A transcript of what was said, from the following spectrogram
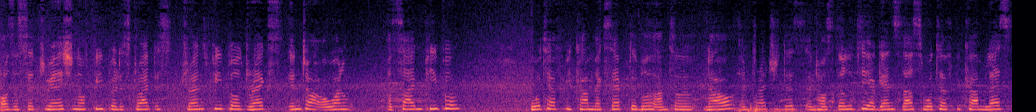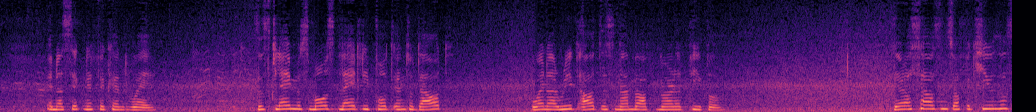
or the situation of people described as trans people, drags, inter or one-assigned people would have become acceptable until now and prejudice and hostility against us would have become less in a significant way. This claim is most lately put into doubt when I read out this number of murdered people. There are thousands of accusers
